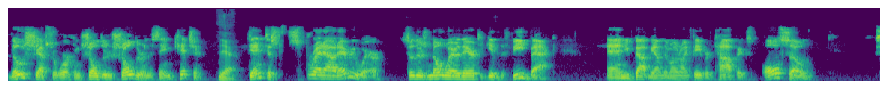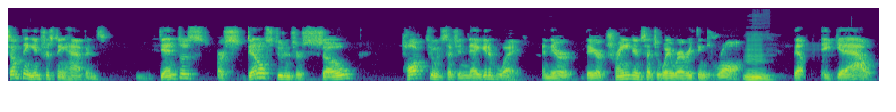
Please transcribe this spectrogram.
those chefs are working shoulder to shoulder in the same kitchen. yeah. Dentists spread out everywhere, so there's nowhere there to give the feedback. And you've got me on the, one of my favorite topics. Also, something interesting happens. Dentists are dental students are so talked to in such a negative way, and they're they are trained in such a way where everything's wrong Mm. that they get out,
